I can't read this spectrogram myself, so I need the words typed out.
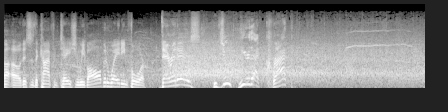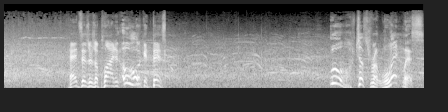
Uh-oh, this is the confrontation we've all been waiting for. There it is. Did you hear that crack? Head scissors applied. And, oh, look at this. Ooh, just relentless.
